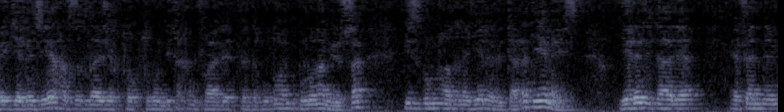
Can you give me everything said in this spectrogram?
ve geleceğe hazırlayacak toplumun bir takım faaliyetlerde bulun- bulunamıyorsa biz bunun adına yerel idare diyemeyiz. Yerel idare efendim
